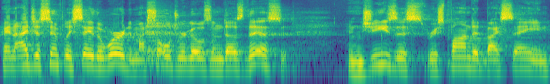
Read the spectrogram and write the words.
and I just simply say the word and my soldier goes and does this. And Jesus responded by saying,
